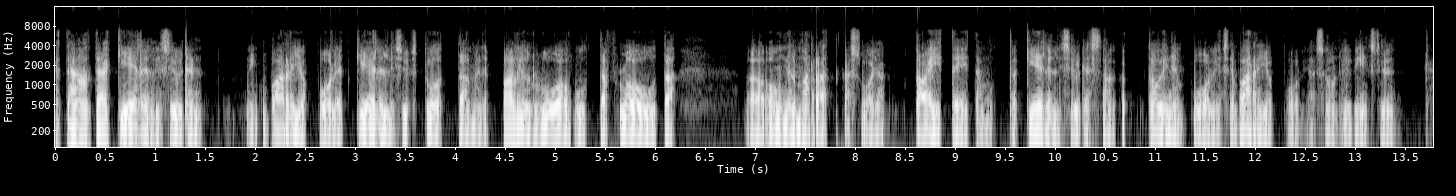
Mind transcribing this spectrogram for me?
Ja tämä on tämä kielellisyyden niin kuin varjopuoli, että kielellisyys tuottaa meille paljon luovuutta, flowta, ongelmanratkaisua ja taiteita, mutta kielellisyydessä on toinen puoli ja se varjopuoli ja se on hyvin synkkä.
